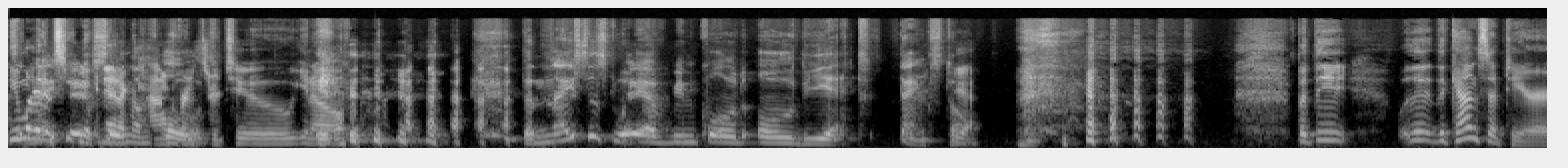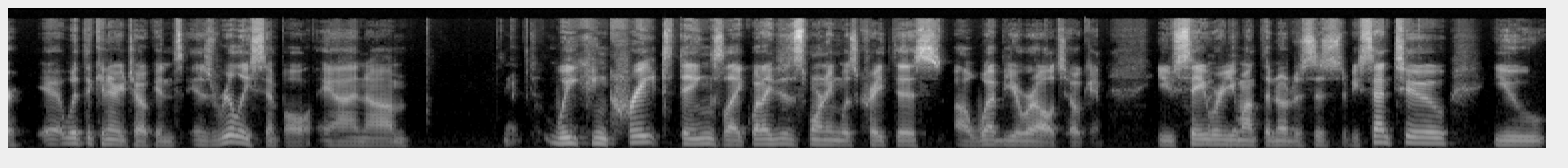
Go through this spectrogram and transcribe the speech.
you might have spoken at a conference old. or two. You know, the nicest way I've been called old yet. Thanks, Tom. Yeah. but the the, the concept here uh, with the canary tokens is really simple and um, we can create things like what i did this morning was create this uh, web url token. You say where you want the notices to be sent to you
